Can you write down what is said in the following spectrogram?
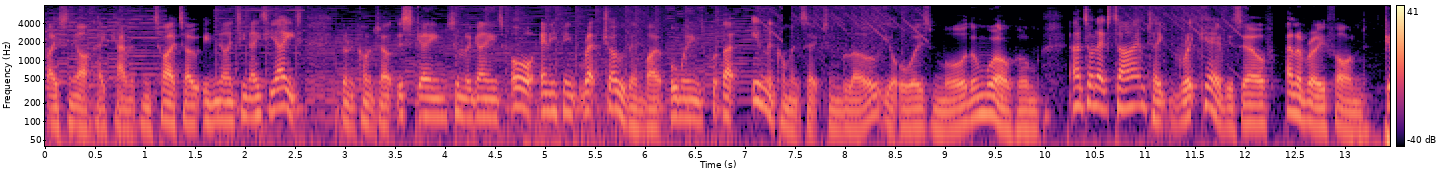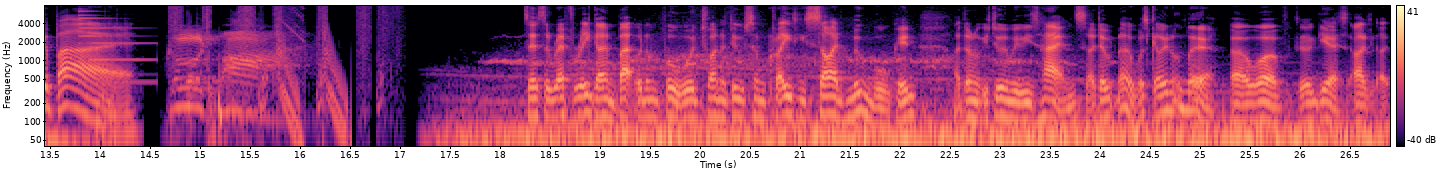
based in the arcade cabinet from Taito in 1988. If you want to comment about this game, similar games, or anything retro, then by all means put that in the comment section below. You're always more than welcome. Until next time, take great care of yourself and a very fond goodbye. Goodbye. There's the referee going backward and forward, trying to do some crazy side moonwalking. I don't know what he's doing with his hands. I don't know what's going on there. Uh, well, uh, yes, I, I,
